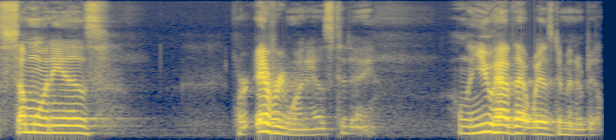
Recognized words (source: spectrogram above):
someone is, where everyone is today. Only you have that wisdom and ability.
